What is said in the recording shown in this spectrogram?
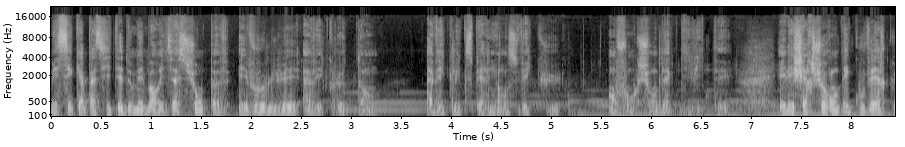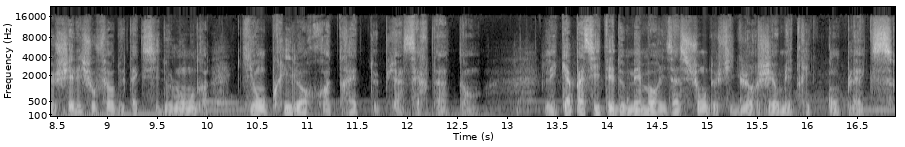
Mais ces capacités de mémorisation peuvent évoluer avec le temps, avec l'expérience vécue, en fonction de l'activité. Et les chercheurs ont découvert que chez les chauffeurs de taxi de Londres qui ont pris leur retraite depuis un certain temps, les capacités de mémorisation de figures géométriques complexes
